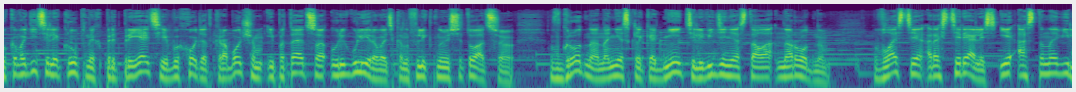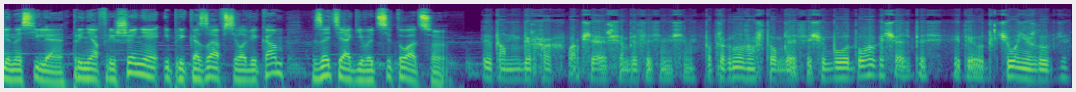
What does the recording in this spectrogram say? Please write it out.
Руководители крупных предприятий выходят к рабочим и пытаются урегулировать конфликтную ситуацию. В Гродно на несколько дней телевидение стало народным. Власти растерялись и остановили насилие, приняв решение и приказав силовикам затягивать ситуацию. Ты там в верхах общаешься, блядь, с этими всеми. По прогнозам что, блядь, еще будут долго качать, блядь? Или вот чего они ждут, блядь?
